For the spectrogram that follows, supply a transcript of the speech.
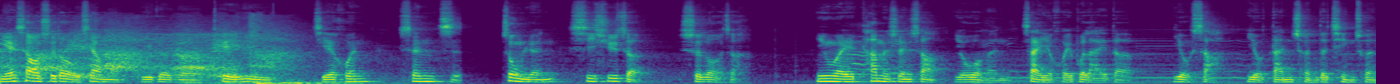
年少时的偶像们一个个退役、结婚、生子，众人唏嘘着、失落着，因为他们身上有我们再也回不来的又傻又单纯的青春。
